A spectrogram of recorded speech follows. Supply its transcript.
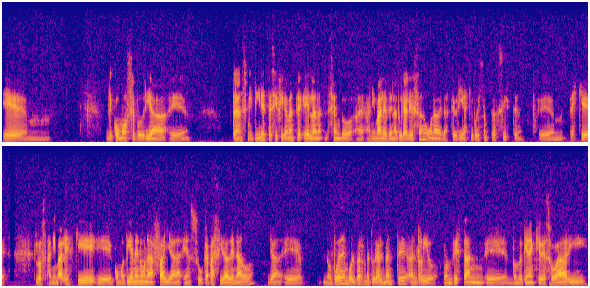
eh, de cómo se podría transmitir específicamente siendo animales de naturaleza, una de las teorías que por ejemplo existe es que los animales que como tienen una falla en su capacidad de nado, ya no pueden volver naturalmente al río donde están, donde tienen que desovar y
